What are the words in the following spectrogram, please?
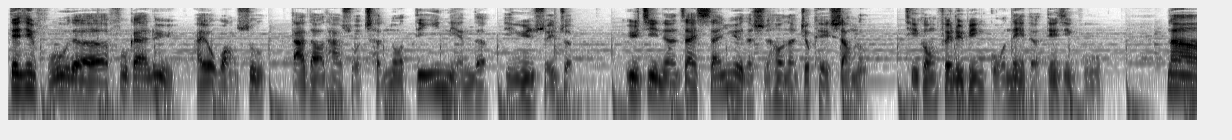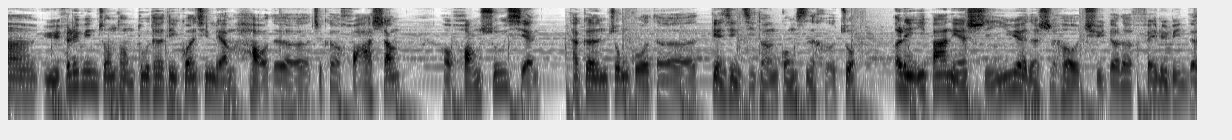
电信服务的覆盖率还有网速达到他所承诺第一年的营运水准，预计呢在三月的时候呢就可以上路，提供菲律宾国内的电信服务。那与菲律宾总统杜特地关系良好的这个华商哦黄淑贤，他跟中国的电信集团公司合作，二零一八年十一月的时候取得了菲律宾的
